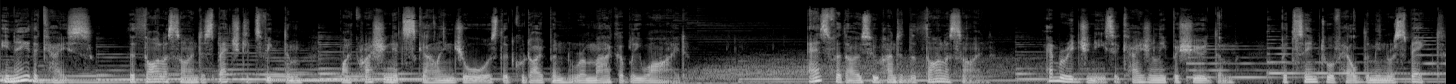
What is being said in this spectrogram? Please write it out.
In either case, the thylacine dispatched its victim by crushing its skull in jaws that could open remarkably wide. As for those who hunted the thylacine, Aborigines occasionally pursued them, but seemed to have held them in respect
